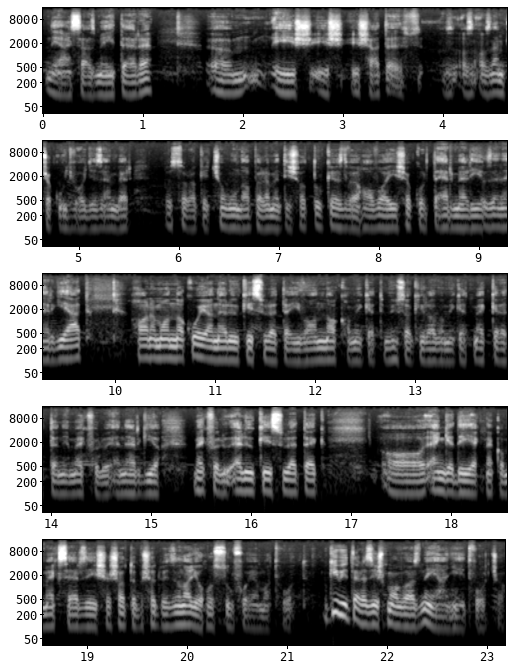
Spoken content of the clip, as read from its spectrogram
néhány száz méterre, és, és, és hát az, az nem csak úgy van, hogy az ember összerak egy csomó napelemet is attól kezdve hava, és akkor termeli az energiát, hanem annak olyan előkészületei vannak, amiket műszakilag, amiket meg kellett tenni, megfelelő energia, megfelelő előkészületek, a engedélyeknek a megszerzése, stb. stb. Ez egy nagyon hosszú folyamat volt. A kivitelezés maga az néhány hét volt csak.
